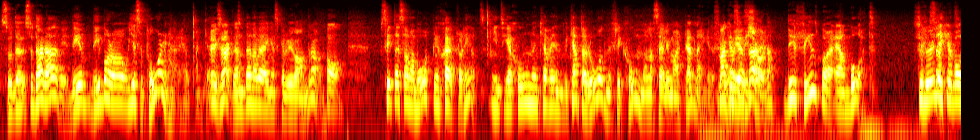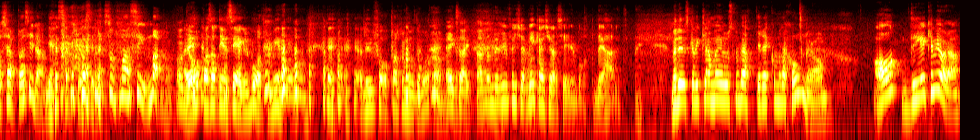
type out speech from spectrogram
Så, det, så där är vi. Det är, det är bara att ge sig på den här helt enkelt. Exakt. Den, denna vägen ska vi vandra. ja. Sitta i samma båt blir en självklarhet. Integrationen kan vi, vi kan inte ha råd med friktion mellan sälj och marknad längre. För Man kan säga så här. Det finns bara en båt. Så då är det Exakt. lika bra att sätta sig i den. Jag sätter. Så får man simma. Ja, det- jag hoppas att det är en segelbåt för min del. Du får hoppas på motorbåten. Exakt. Ja, men vi, köra, vi kan köra segelbåt. Det är härligt. Men du, ska vi klämma ur oss några vettiga rekommendationer då? Ja, det kan vi göra.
